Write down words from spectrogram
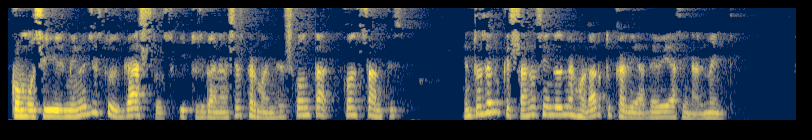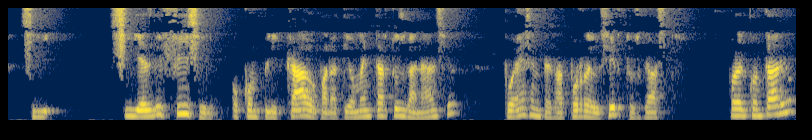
como si disminuyes tus gastos y tus ganancias permanecen constantes, entonces lo que estás haciendo es mejorar tu calidad de vida finalmente. Si, si es difícil o complicado para ti aumentar tus ganancias, puedes empezar por reducir tus gastos. Por el contrario,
